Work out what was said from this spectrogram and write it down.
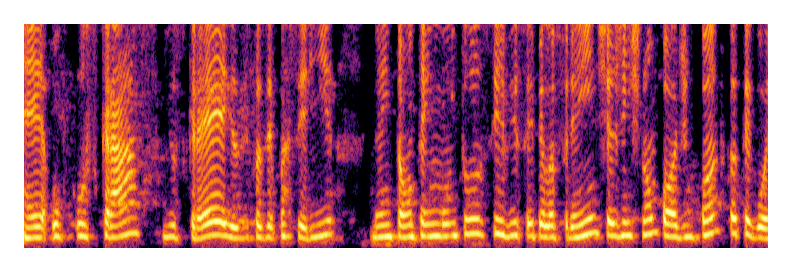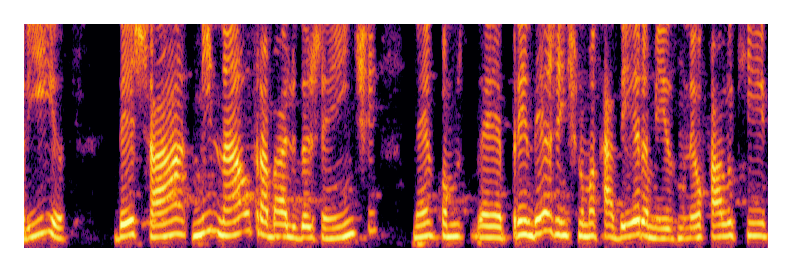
é, os CRAS e os CREAS e fazer parceria, né? Então tem muito serviço aí pela frente, a gente não pode, enquanto categoria, deixar minar o trabalho da gente, né? Como é, prender a gente numa cadeira mesmo, né? Eu falo que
